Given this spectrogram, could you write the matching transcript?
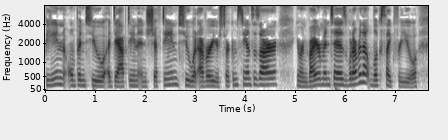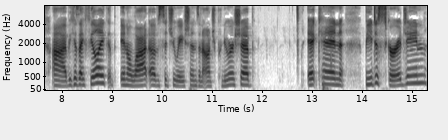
being open to adapting and shifting to whatever your circumstances are, your environment is, whatever that looks like for you. Uh, because I feel like in a lot of situations in entrepreneurship, it can be discouraging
